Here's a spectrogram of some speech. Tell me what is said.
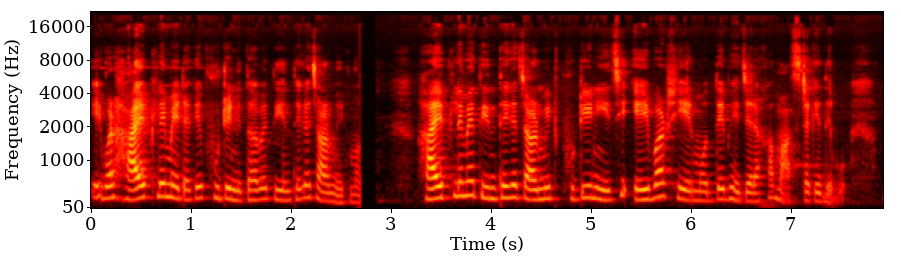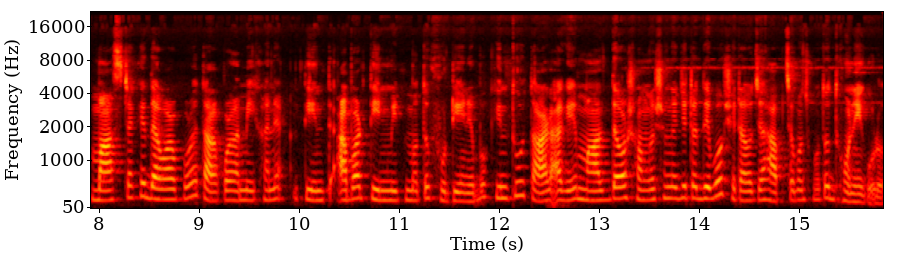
এবার হাই ফ্লেমে এটাকে ফুটে নিতে হবে তিন থেকে চার মিনিট মতো। হাই ফ্লেমে তিন থেকে চার মিনিট ফুটিয়ে নিয়েছি। এইবার সে এর মধ্যে ভেজে রাখা মাছটাকে দেব। মাছটাকে দেওয়ার পরে তারপর আমি এখানে তিন, আবার তিন মিনিট মতো ফুটিয়ে নেব। কিন্তু তার আগে মাছ দেওয়ার সঙ্গে সঙ্গে যেটা দেবো সেটা হচ্ছে হাফ চামচ মতো ধনে গুঁড়ো।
